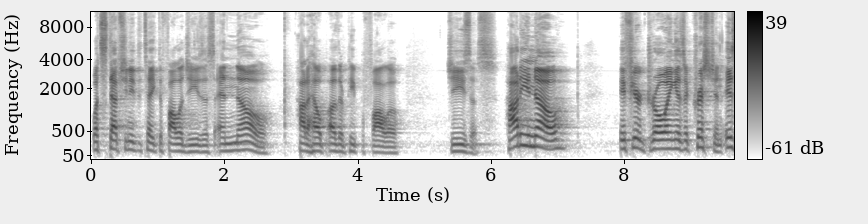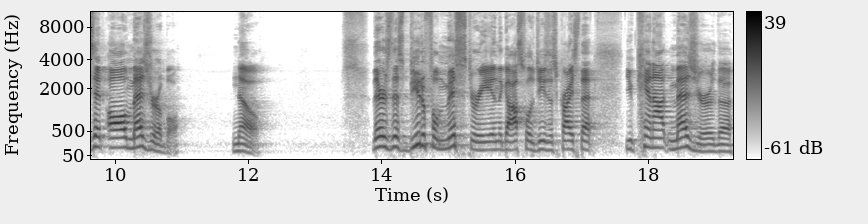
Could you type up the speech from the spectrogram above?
what steps you need to take to follow Jesus and know how to help other people follow Jesus. How do you know if you're growing as a Christian? Is it all measurable? No. There's this beautiful mystery in the gospel of Jesus Christ that you cannot measure the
